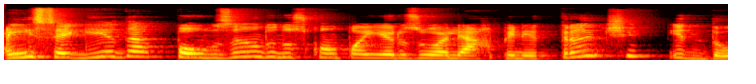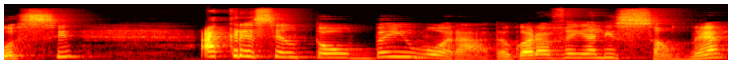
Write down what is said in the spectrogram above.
Em seguida, pousando nos companheiros o olhar penetrante e doce, acrescentou bem-humorado. Agora vem a lição, né?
